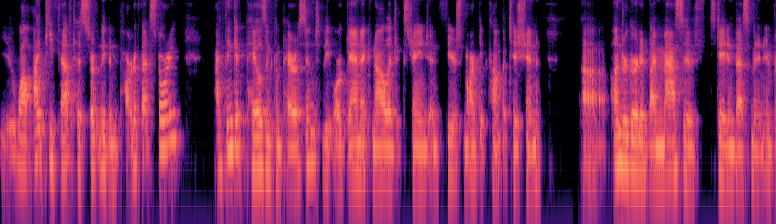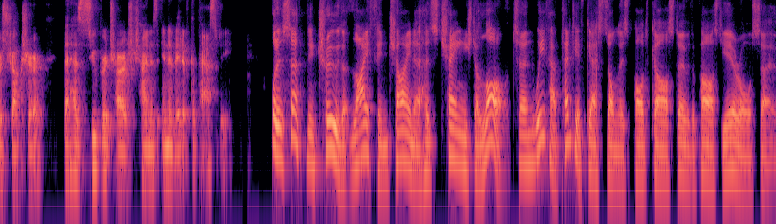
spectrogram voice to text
while IP theft has certainly been part of that story, I think it pales in comparison to the organic knowledge exchange and fierce market competition uh, undergirded by massive state investment in infrastructure that has supercharged China's innovative capacity. Well, it's certainly true that life in China has changed a lot. And we've had plenty of guests on this podcast over the past year or so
